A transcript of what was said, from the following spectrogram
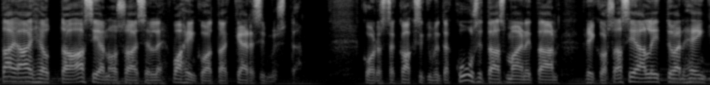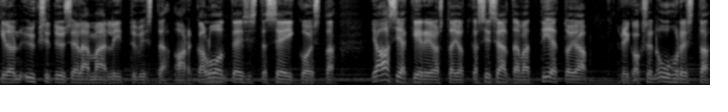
tai aiheuttaa asianosaiselle vahinkoa tai kärsimystä – Kohdassa 26 taas mainitaan rikosasiaan liittyvän henkilön yksityiselämään liittyvistä arkaluonteisista seikoista ja asiakirjoista, jotka sisältävät tietoja rikoksen uhrista,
